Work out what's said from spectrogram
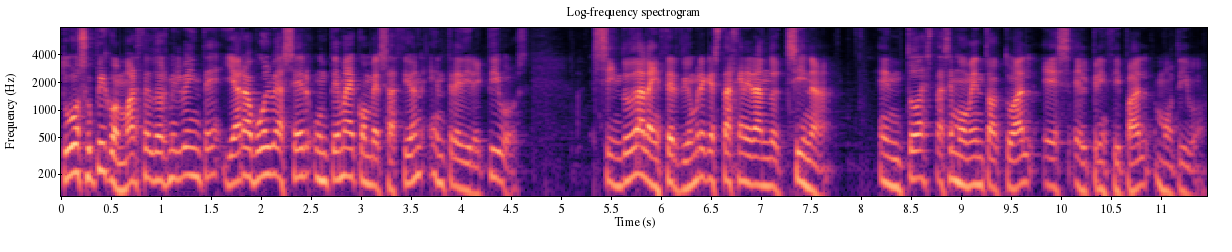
Tuvo su pico en marzo del 2020 y ahora vuelve a ser un tema de conversación entre directivos. Sin duda la incertidumbre que está generando China en todo este momento actual es el principal motivo.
